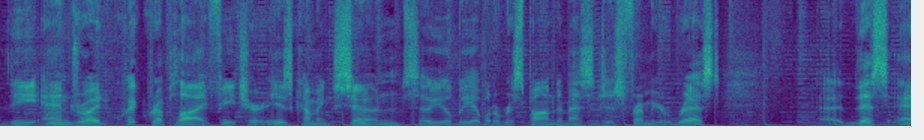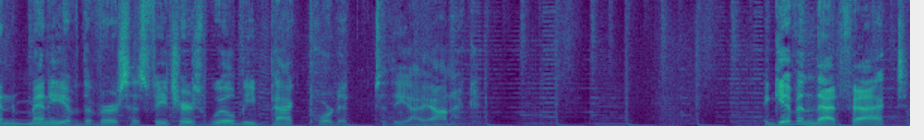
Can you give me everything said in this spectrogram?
The Android Quick Reply feature is coming soon, so you'll be able to respond to messages from your wrist. Uh, this and many of the Versa's features will be backported to the Ionic. Given that fact,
